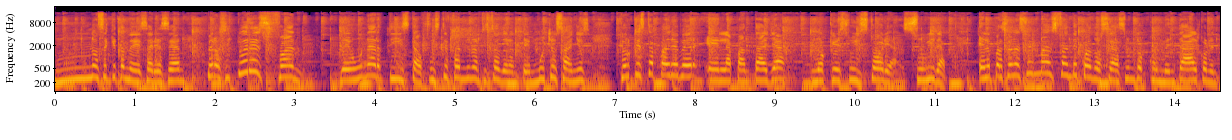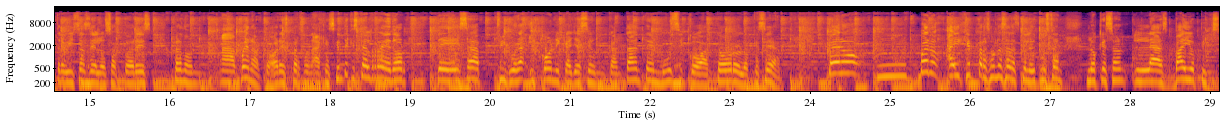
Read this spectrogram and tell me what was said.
no sé qué tan necesarias sean. Pero si tú eres fan de un artista o fuiste fan de un artista durante muchos años, creo que está padre ver en la pantalla lo que es su historia, su vida. En la persona soy más fan de cuando se hace un documental con entrevistas de los actores, perdón, ah, bueno, actores, personajes, gente que está alrededor de esa figura icónica, ya sea un cantante, músico, actor o lo que sea. Pero, mm, bueno, hay personas a las que les gustan lo que son las biopics.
